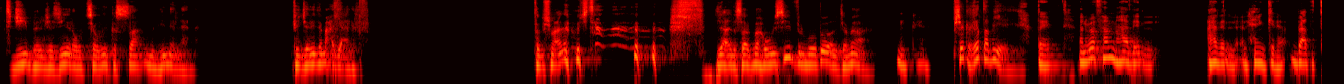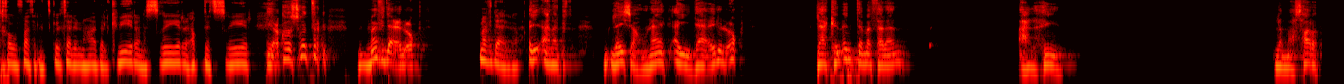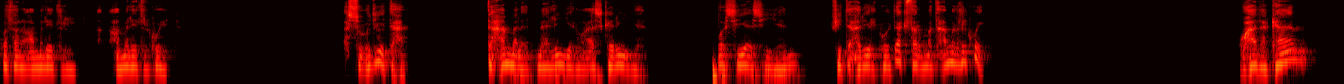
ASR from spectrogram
تجيب الجزيرة وتسوي قصة من هنا لهنا. في جريدة ما حد يعرف. طيب إيش معنى؟ يعني صار مهووسين في الموضوع الجماعه أوكي. بشكل غير طبيعي. طيب أنا بفهم هذه. هذا الحين كذا بعض التخوفات اللي انت قلتها لأنه هذا الكبير أنا الصغير عقده الصغير هي عقده الصغير ترك ما في داعي للعقد. ما في داعي للعقد. اي أنا ليس هناك أي داعي للعقد. لكن أنت مثلا الحين لما صارت مثلا عملية عملية الكويت السعودية تحملت ماليا وعسكريا وسياسيا في تحرير الكويت أكثر مما تحملت الكويت. وهذا كان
